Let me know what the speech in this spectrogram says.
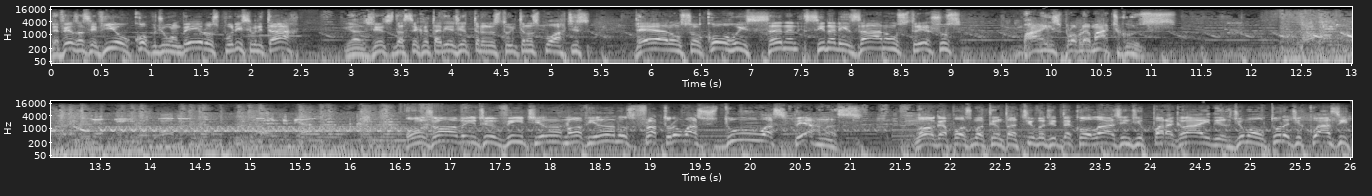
Defesa Civil, Corpo de Bombeiros, Polícia Militar e agentes da Secretaria de Trânsito e Transportes deram socorro e sinalizaram os trechos mais problemáticos. Um jovem de 29 anos fraturou as duas pernas. Logo após uma tentativa de decolagem de paraglider de uma altura de quase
